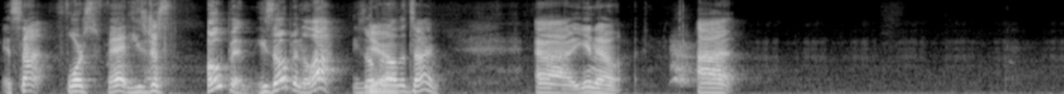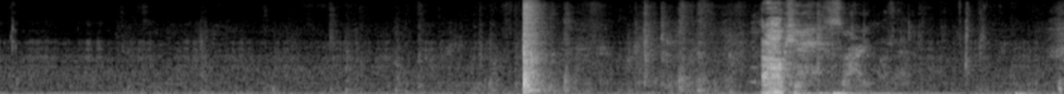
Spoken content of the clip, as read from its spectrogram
It's not force fed. He's just open. He's open a lot. He's open Yeah. all the time. Uh, you know, uh, okay, sorry about that.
